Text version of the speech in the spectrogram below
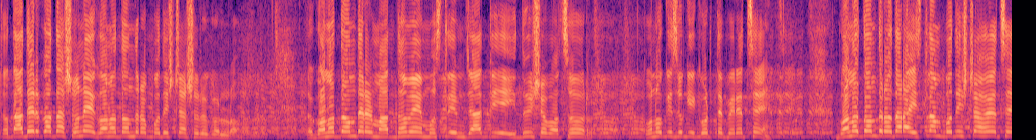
তো তাদের কথা শুনে গণতন্ত্র প্রতিষ্ঠা শুরু করল। তো গণতন্ত্রের মাধ্যমে মুসলিম জাতি এই দুইশো বছর কোনো কিছু কি করতে পেরেছে? গণতন্ত্র দ্বারা ইসলাম প্রতিষ্ঠা হয়েছে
